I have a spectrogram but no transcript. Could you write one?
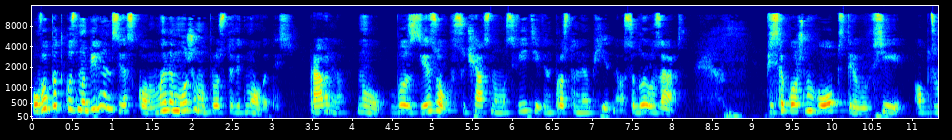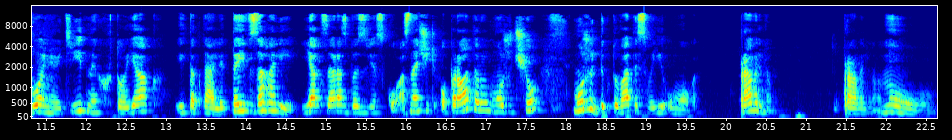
У випадку з мобільним зв'язком ми не можемо просто відмовитись. Правильно? Ну, бо зв'язок в сучасному світі він просто необхідний, особливо зараз. Після кожного обстрілу всі обдзвонюють рідних, хто як і так далі. Та й взагалі, як зараз без зв'язку. А значить, оператори можуть що? Можуть диктувати свої умови. Правильно? Правильно. Ну,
